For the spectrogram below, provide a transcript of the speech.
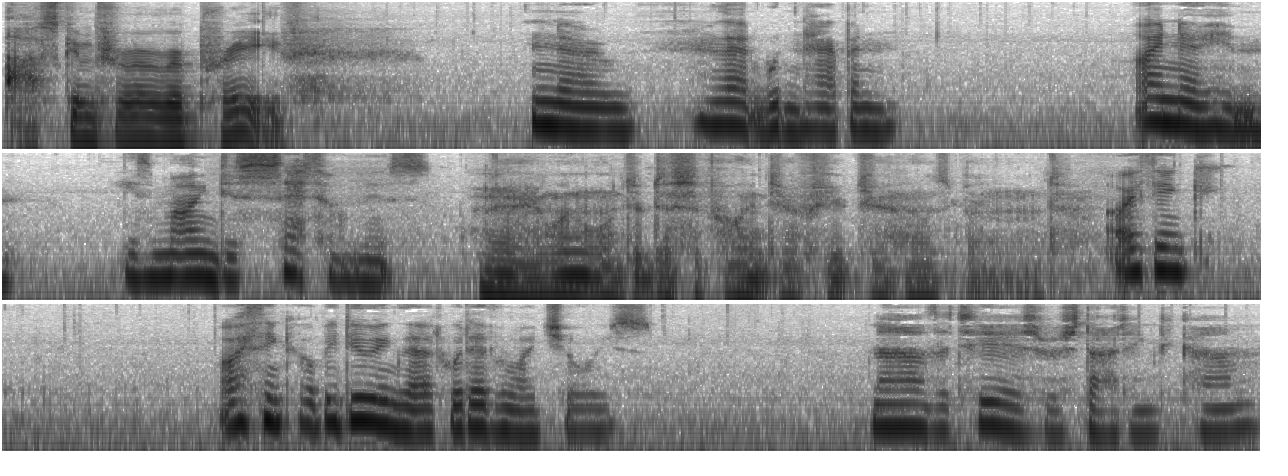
ask him for a reprieve. No, that wouldn't happen. I know him. His mind is set on this. You wouldn't want to disappoint your future husband. I think. I think I'll be doing that, whatever my choice. Now the tears were starting to come.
